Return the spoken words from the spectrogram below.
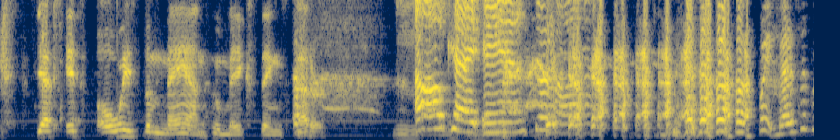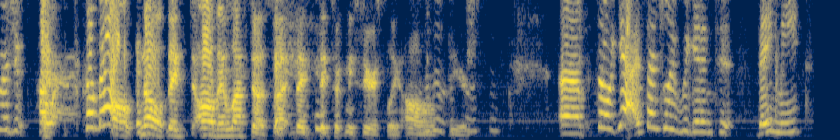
yes, it's always the man who makes things better. Okay, and goodbye. Wait, Madisson, where'd you hello, come back? oh no, they oh they left us. I, they they took me seriously. Oh dear. Um, so yeah, essentially we get into they meet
